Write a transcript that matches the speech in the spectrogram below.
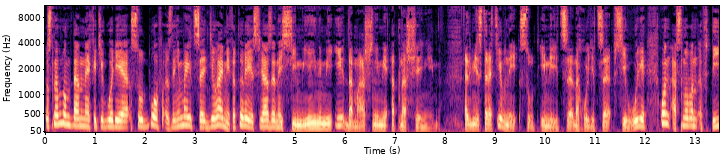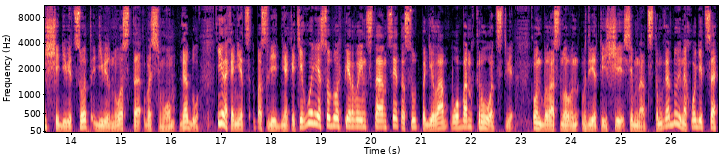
В основном данная категория судов занимается делами, которые связаны с семейными и домашними отношениями. Административный суд имеется, находится в Сеуле. Он основан в 1998 году. И, наконец, последняя категория судов первой инстанции – это суд по делам о банкротстве. Он был основан в 2017 году и находится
